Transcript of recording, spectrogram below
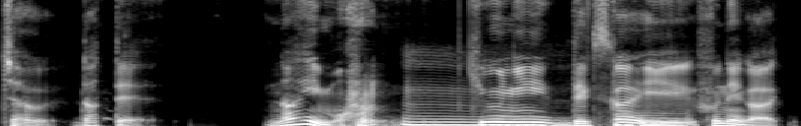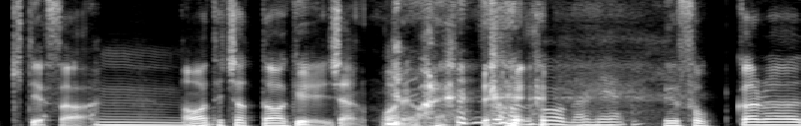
ちゃう。だってないもん。ん。急にでっかい船が来てさ、慌てちゃったわけじゃん 我々って。そうだね。でそっから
